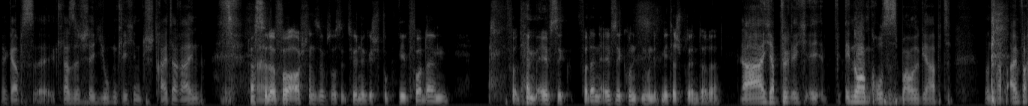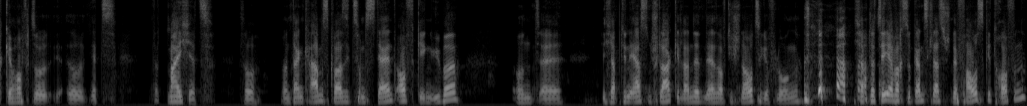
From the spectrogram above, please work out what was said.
Da gab es äh, klassische jugendlichen Streitereien. Hast du Ähm. davor auch schon so große Töne gespuckt wie vor deinem, vor deinem elf Sek vor deinen 11 Sekunden 100 Meter Sprint, oder? Ja, ich habe wirklich äh, enorm großes Maul gehabt und habe einfach gehofft, so, so jetzt, was mache ich jetzt? So. Und dann kam es quasi zum Stand-off gegenüber und äh, ich habe den ersten Schlag gelandet und er ist auf die Schnauze geflogen. Ich habe tatsächlich einfach so ganz klassisch eine Faust getroffen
